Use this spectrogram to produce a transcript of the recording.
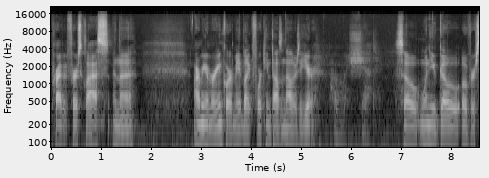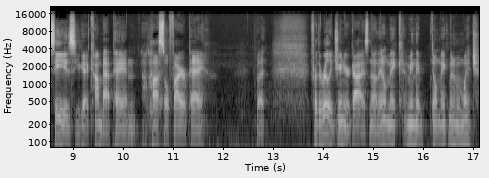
private first class in the Army or Marine Corps made like $14,000 a year. Holy shit. So when you go overseas, you get combat pay and hostile fire pay. But for the really junior guys, no, they don't make I mean they don't make minimum wage.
